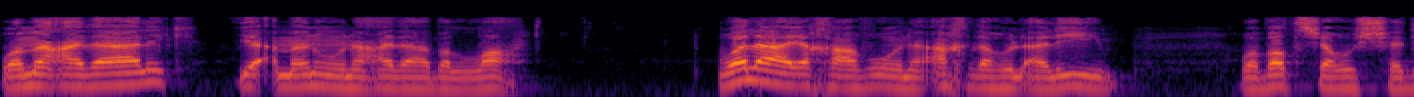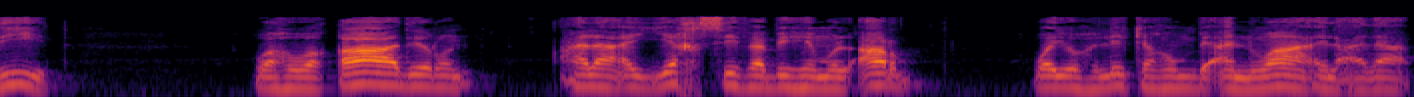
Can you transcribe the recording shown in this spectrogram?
ومع ذلك يأمنون عذاب الله ولا يخافون أخذه الأليم وبطشه الشديد وهو قادر على أن يخسف بهم الأرض ويهلكهم بأنواع العذاب.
